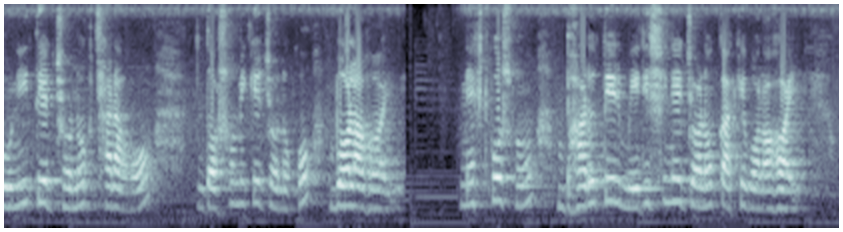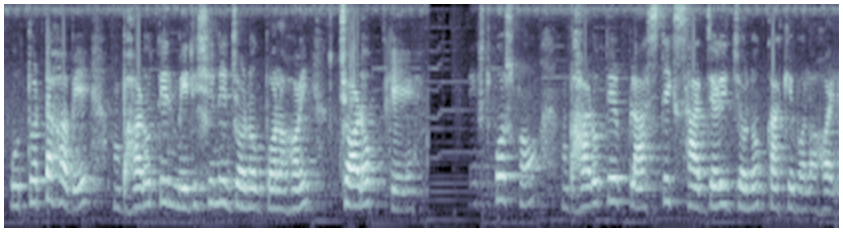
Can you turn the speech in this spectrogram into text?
গণিতের জনক ছাড়াও দশমিকের জনকও বলা হয়। নেক্সট প্রশ্ন, ভারতের মেডিসিনের জনক কাকে বলা হয়? উত্তরটা হবে, ভারতের মেডিসিনের জনক বলা হয় চড়ককে। প্রশ্ন, ভারতের প্লাস্টিক সার্জারির জনক কাকে বলা হয়?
